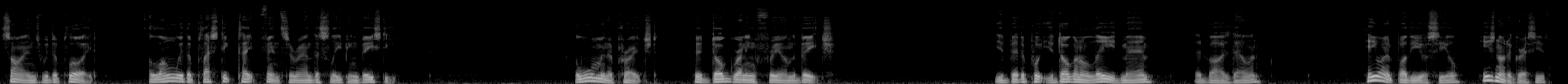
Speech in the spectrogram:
signs were deployed, along with a plastic tape fence around the sleeping beastie. A woman approached, her dog running free on the beach. You'd better put your dog on a lead, ma'am, advised Alan. He won't bother your seal. He's not aggressive.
